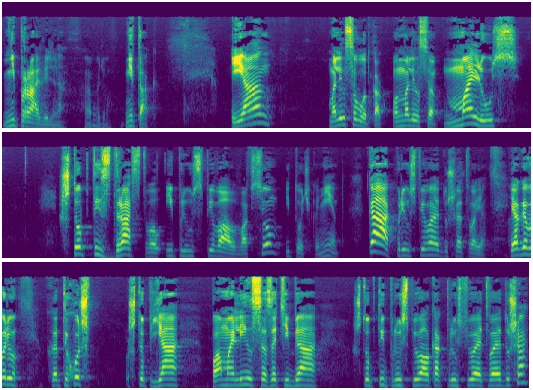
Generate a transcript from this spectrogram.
неправильно, говорю, не так. Иоанн молился вот как. Он молился, молюсь, чтоб ты здравствовал и преуспевал во всем, и точка. Нет. Как преуспевает душа твоя? Я говорю, ты хочешь, чтобы я помолился за тебя, чтобы ты преуспевал, как преуспевает твоя душа?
